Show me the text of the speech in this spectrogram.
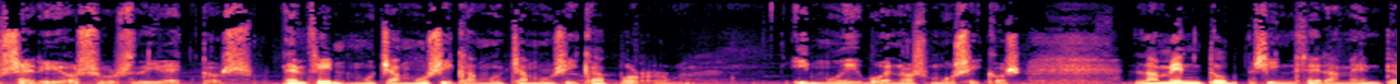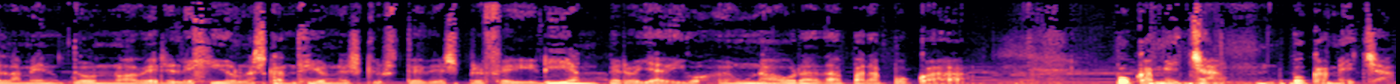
Serios sus directos. En fin, mucha música, mucha música por y muy buenos músicos. Lamento, sinceramente lamento no haber elegido las canciones que ustedes preferirían, pero ya digo, en una hora da para poca poca mecha, poca mecha.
